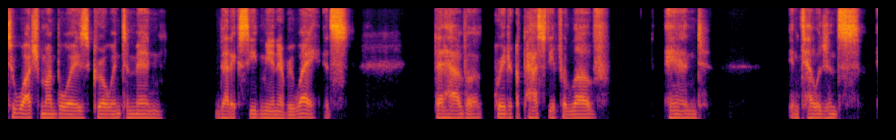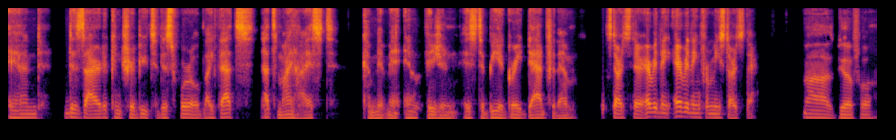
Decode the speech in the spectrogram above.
to watch my boys grow into men that exceed me in every way. It's that have a greater capacity for love and intelligence and desire to contribute to this world. Like that's that's my highest commitment and vision is to be a great dad for them. It starts there. Everything everything for me starts there. Ah, it's beautiful.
